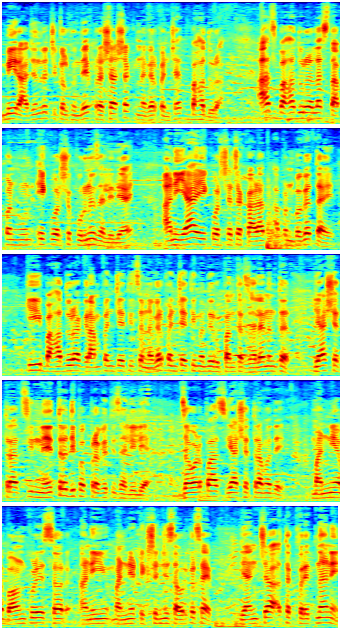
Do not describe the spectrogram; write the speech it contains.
मी राजेंद्र चिकलखुंदे प्रशासक नगरपंचायत बहादुरा. आज बहादुराला स्थापन होऊन एक वर्ष पूर्ण झालेले आहे आणि या एक वर्षाच्या काळात आपण बघत आहे की बहादुरा ग्रामपंचायतीचं नगरपंचायतीमध्ये रूपांतर झाल्यानंतर या क्षेत्राची नेत्रदीपक प्रगती झालेली आहे. जवळपास या क्षेत्रामध्ये माननीय बावनकुळे सर आणि माननीय टेक्शनजी सावरकर साहेब यांच्या अथक प्रयत्नाने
